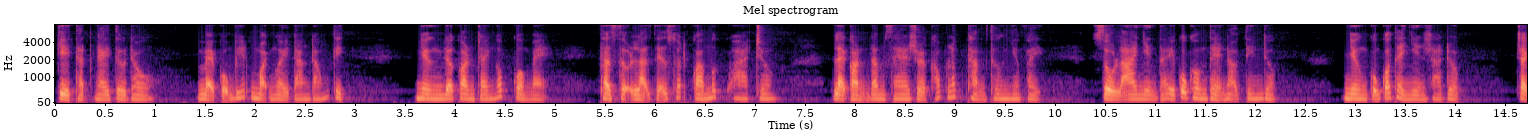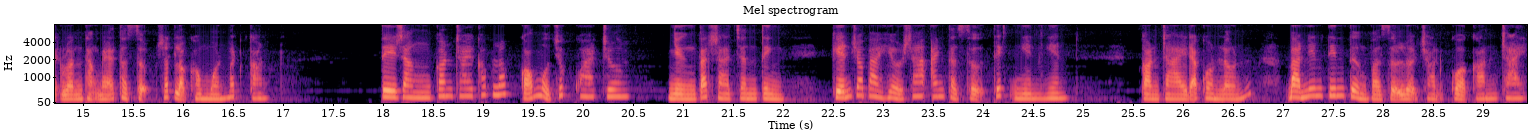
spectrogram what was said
Kỳ thật ngay từ đầu, mẹ cũng biết mọi người đang đóng kịch. Nhưng đứa con trai ngốc của mẹ thật sự là diễn xuất quá mức khoa trương. Lại còn đâm xe rồi khóc lóc thảm thương như vậy. Dù là ai nhìn thấy cũng không thể nào tin được. Nhưng cũng có thể nhìn ra được. Trạch Luân thằng bé thật sự rất là không muốn mất con. Tuy rằng con trai khóc lóc có một chút khoa trương, nhưng tắt ra chân tình, khiến cho bà hiểu ra anh thật sự thích nghiên nghiên. Con trai đã còn lớn, bà nên tin tưởng vào sự lựa chọn của con trai.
